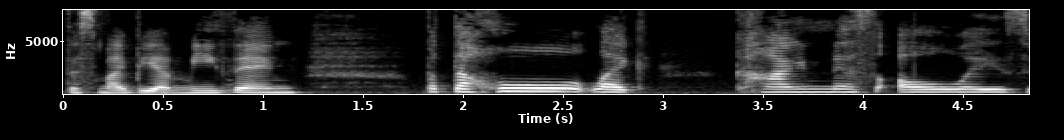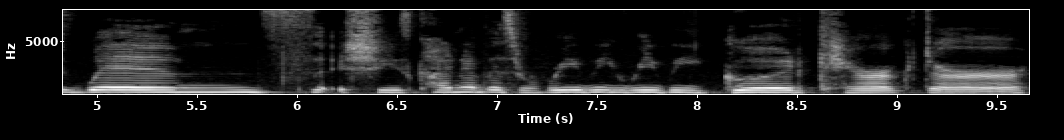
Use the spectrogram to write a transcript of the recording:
this might be a me thing, but the whole like kindness always wins. She's kind of this really, really good character.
